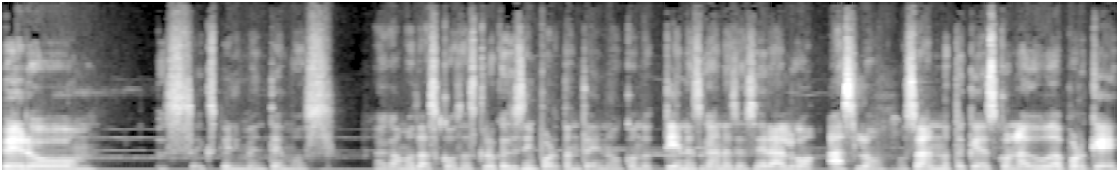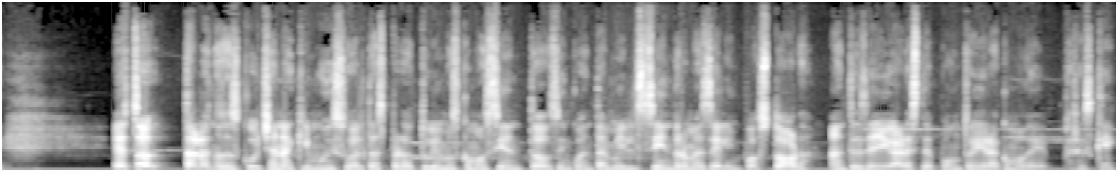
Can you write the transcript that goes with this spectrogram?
Pero pues experimentemos, hagamos las cosas. Creo que eso es importante, ¿no? Cuando tienes ganas de hacer algo, hazlo. O sea, no te quedes con la duda porque esto tal vez nos escuchan aquí muy sueltas, pero tuvimos como 150 mil síndromes del impostor antes de llegar a este punto y era como de, pero es que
